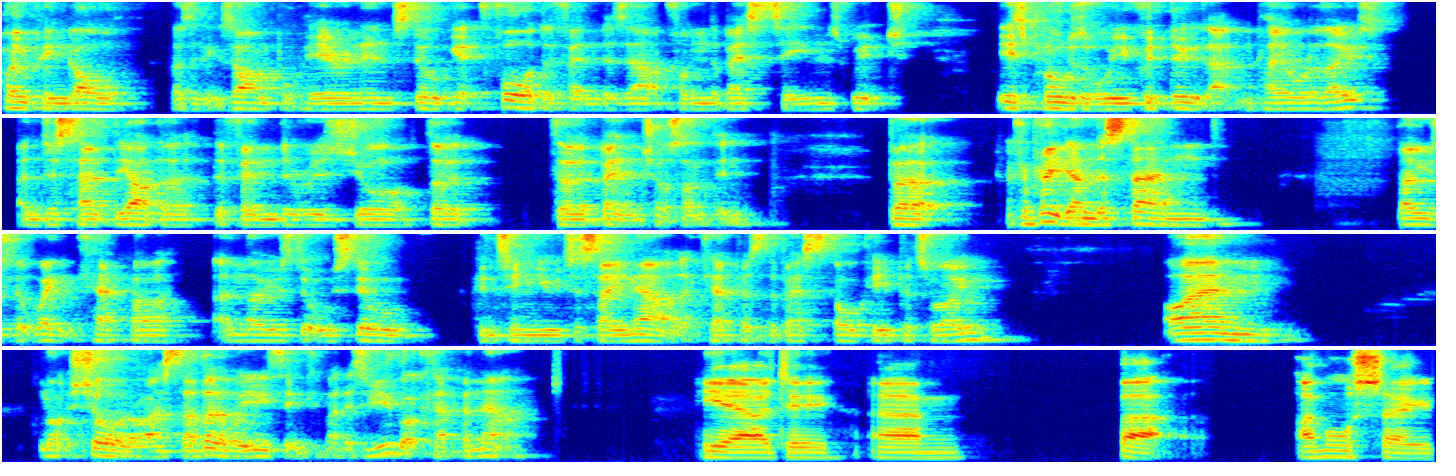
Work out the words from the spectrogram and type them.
Pope in goal as an example here, and then still get four defenders out from the best teams, which is plausible. You could do that and play all of those, and just have the other defender as your third third bench or something. But I completely understand those that went Kepa and those that will still continue to say now that Kepa's the best goalkeeper to own. I am not sure. I don't know what you think about this. Have you got Kepa now? Yeah, I do. Um, but I'm also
